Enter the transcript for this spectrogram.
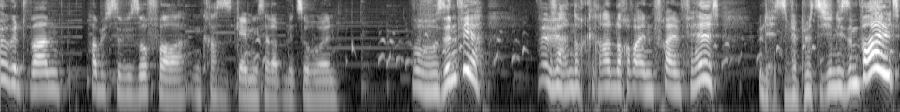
irgendwann habe ich sowieso vor, ein krasses Gaming-Setup mitzuholen. Wo, wo sind wir? Wir waren doch gerade noch auf einem freien Feld. Und jetzt sind wir plötzlich in diesem Wald.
